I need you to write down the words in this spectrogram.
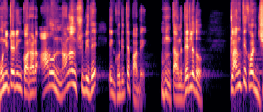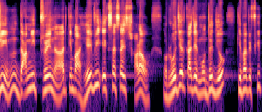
মনিটরিং করার আরও নানান সুবিধে এই ঘড়িতে পাবে। তাহলে দেখলে তো। ক্লান্তিকর জিম দামি ট্রেনার কিংবা হেভি এক্সারসাইজ ছাড়াও রোজের কাজের মধ্যে দিয়েও কীভাবে ফিট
